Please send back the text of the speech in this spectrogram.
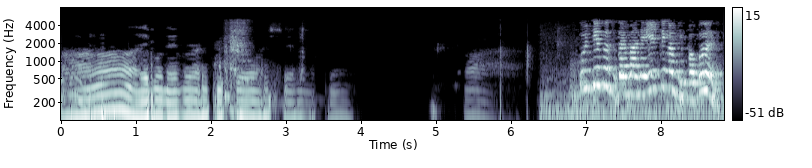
아, ever, never, have before, has, ever. 아, 꼴찌에서 두 달 만에 1등한 비법은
